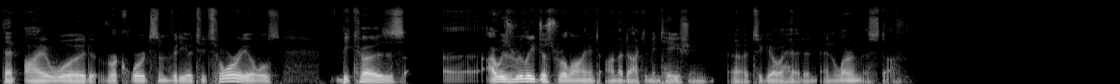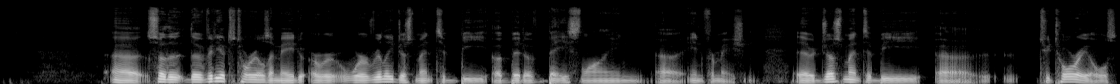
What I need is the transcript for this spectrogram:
that I would record some video tutorials because uh, I was really just reliant on the documentation uh, to go ahead and, and learn this stuff. Uh, so the, the video tutorials I made are, were really just meant to be a bit of baseline uh, information. They're just meant to be uh, tutorials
